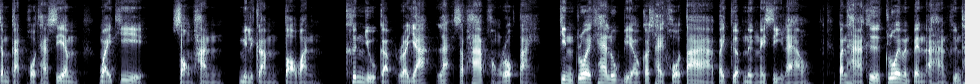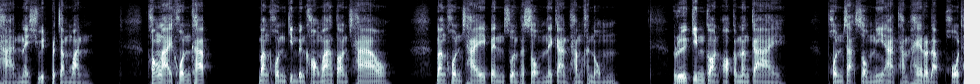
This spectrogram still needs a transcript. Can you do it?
จำกัดโพแทสเซียมไว้ที่ 2,000 มิลลิกรัมต่อวัน ขึ้นอยู่กับระยะและสภาพของโรคไต กินกล้วยแค่ลูกเดียวก็ใช้โคต้าไปเกือบหนึ่งใน4แล้ว ปัญหาคือกล้วยมันเป็นอาหารพื้นฐานในชีวิตประจำวัน ของหลายคนครับ บางคนกินเป็นของว่างตอนเช้า บางคนใช้เป็นส่วนผสมในการทำขนม หรือกินก่อนออกกำลังกาย ผลสะสมนี้อาจทำให้ระดับโพแท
